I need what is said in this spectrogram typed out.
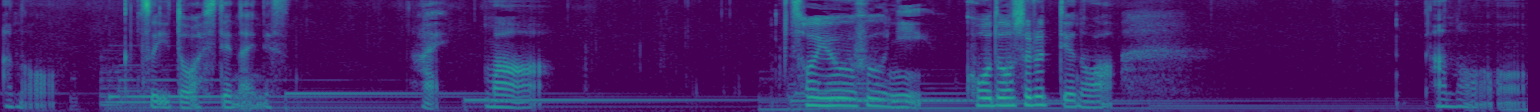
あのツイートはしてないんです。はい、まあそういうふうに行動するっていうのはあの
